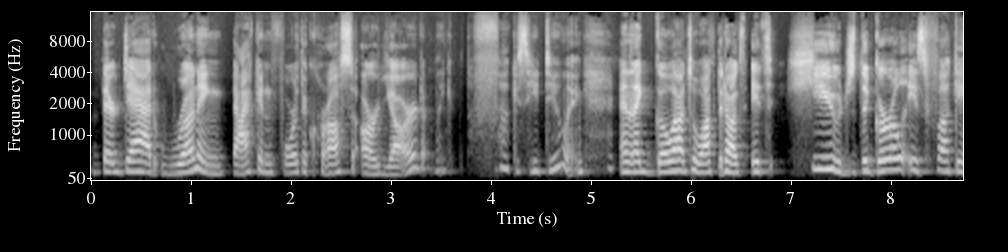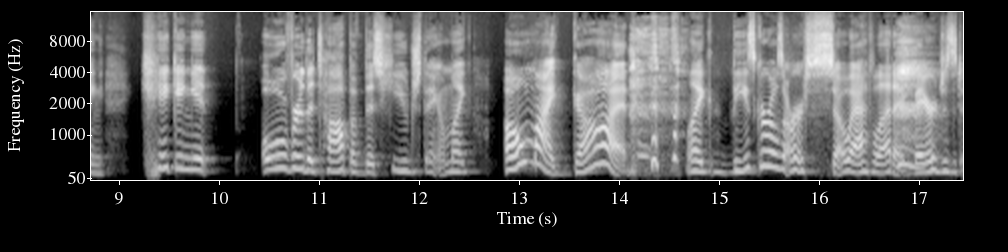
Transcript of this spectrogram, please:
their dad running back and forth across our yard. I'm like, what the fuck is he doing? And then I go out to walk the dogs. It's huge. The girl is fucking kicking it over the top of this huge thing. I'm like, oh my God. like these girls are so athletic. They're just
